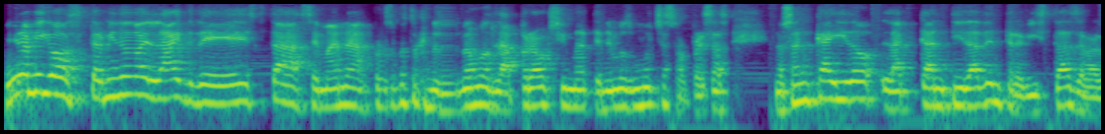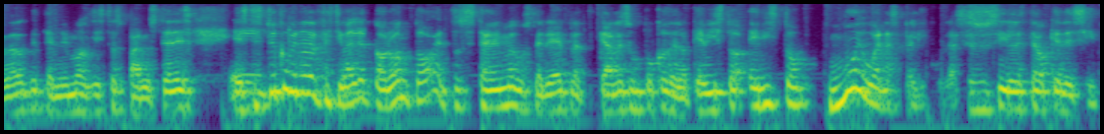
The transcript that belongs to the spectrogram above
Bien amigos, terminó el live de esta semana. Por supuesto que nos vemos la próxima. Tenemos muchas sorpresas. Nos han caído la cantidad de entrevistas, de verdad que tenemos listas para ustedes. Este, estoy cubriendo el Festival de Toronto, entonces también me gustaría platicarles un poco de lo que he visto. He visto muy buenas películas, eso sí les tengo que decir.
